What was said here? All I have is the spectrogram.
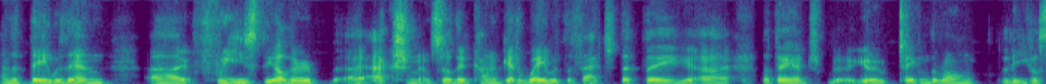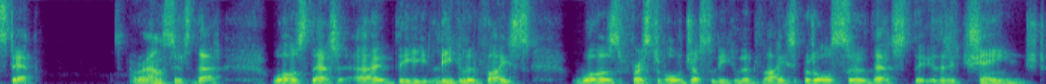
and that they would then uh, freeze the other uh, action. And so they'd kind of get away with the fact that they, uh, that they had, you know, taken the wrong legal step. Her answer to that was that uh, the legal advice was first of all just legal advice, but also that the, that it changed,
